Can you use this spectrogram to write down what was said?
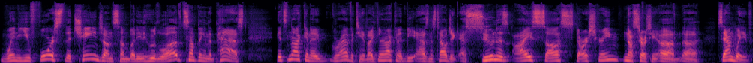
when you force the change on somebody who loved something in the past. It's not going to gravitate. Like they're not going to be as nostalgic. As soon as I saw Starscream, no Starscream, uh, uh, Soundwave.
